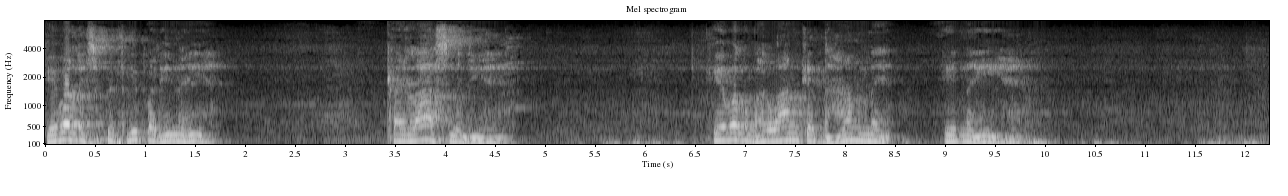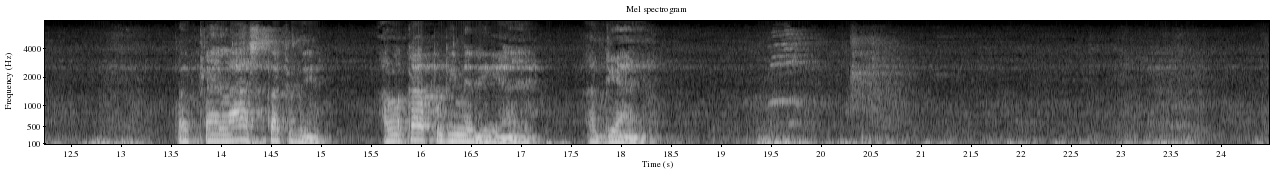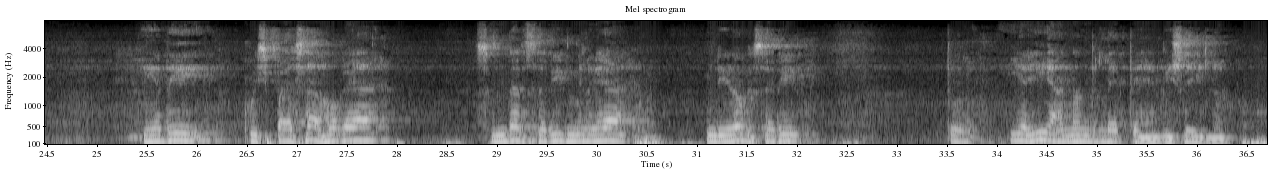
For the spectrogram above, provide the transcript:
केवल इस पृथ्वी पर ही नहीं है, कैलाश में भी है। केवल भगवान के धाम में ये नहीं है। पर कैलाश तक में, अलकापुरी में भी है अज्ञान। यदि कुछ पैसा हो गया, सुंदर शरीर मिल गया, निरोग शरीर तो यही आनंद लेते हैं विषयी लोग।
